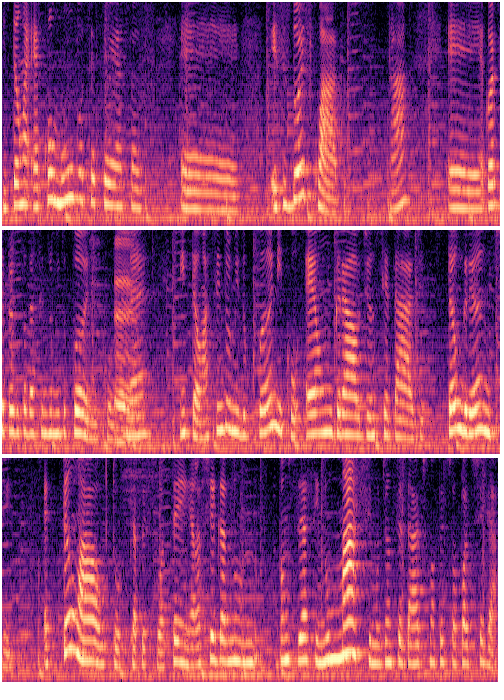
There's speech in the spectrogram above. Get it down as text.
Então é, é comum você ter essas, é, esses dois quadros, tá? É, agora você perguntou da síndrome do pânico, é. né? Então, a síndrome do pânico é um grau de ansiedade tão grande, é tão alto que a pessoa tem, ela chega no, vamos dizer assim, no máximo de ansiedade que uma pessoa pode chegar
